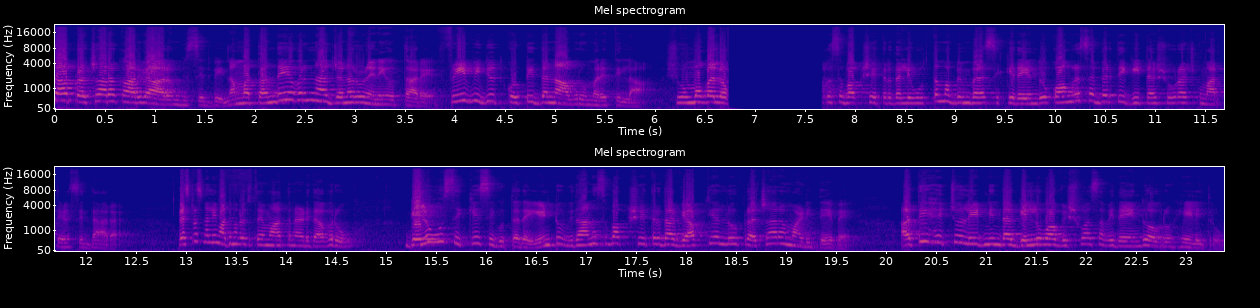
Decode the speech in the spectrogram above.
ಬುಧವಾರದಿಂದ ಪ್ರಚಾರ ಕಾರ್ಯ ಆರಂಭಿಸಿದ್ವಿ. ನಮ್ಮ ತಂದೆಯವರನ್ನ ಜನರು ನೆನೆಯುತ್ತಾರೆ. ಫ್ರೀ ವಿದ್ಯುತ್ ಕೊಟ್ಟಿದ್ದನ್ನ ಅವರು ಮರೆತಿಲ್ಲ. ಶಿವಮೊಗ್ಗ ಲೋಕಸಭಾ ಕ್ಷೇತ್ರದಲ್ಲಿ ಉತ್ತಮ ಬೆಂಬಲ ಸಿಕ್ಕಿದೆ ಎಂದು ಕಾಂಗ್ರೆಸ್ ಅಭ್ಯರ್ಥಿ ಗೀತಾ ಶಿವರಾಜ್ ಕುಮಾರ್ ತಿಳಿಸಿದ್ದಾರೆ. ನಲ್ಲಿ ಮಾಧ್ಯಮಗಳ ಜೊತೆ ಮಾತನಾಡಿದ ಅವರು, ಗೆಲುವು ಸಿಕ್ಕೇ ಸಿಗುತ್ತದೆ. ಎಂಟು ವಿಧಾನಸಭಾ ಕ್ಷೇತ್ರದ ವ್ಯಾಪ್ತಿಯಲ್ಲೂ ಪ್ರಚಾರ ಮಾಡಿದ್ದೇವೆ. ಅತಿ ಹೆಚ್ಚು ಲೀಡ್ನಿಂದ ಗೆಲ್ಲುವ ವಿಶ್ವಾಸವಿದೆ ಎಂದು ಅವರು ಹೇಳಿದರು.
